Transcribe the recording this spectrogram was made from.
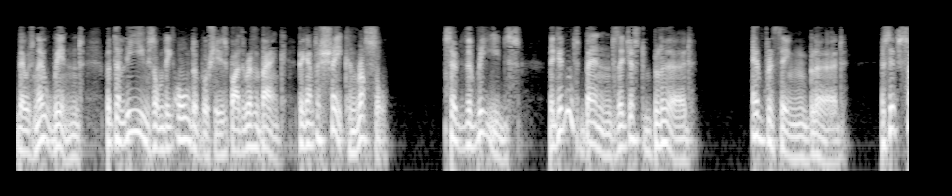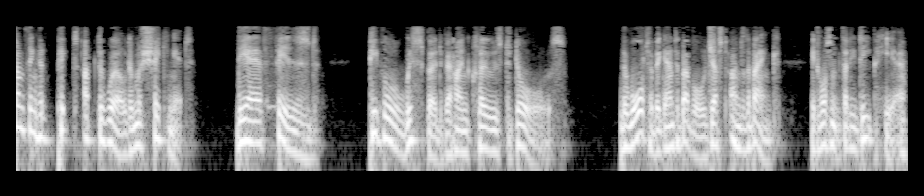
There was no wind, but the leaves on the alder bushes by the river bank began to shake and rustle. So did the reeds, they didn't bend, they just blurred. Everything blurred, as if something had picked up the world and was shaking it. The air fizzed. People whispered behind closed doors. The water began to bubble just under the bank. It wasn't very deep here.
